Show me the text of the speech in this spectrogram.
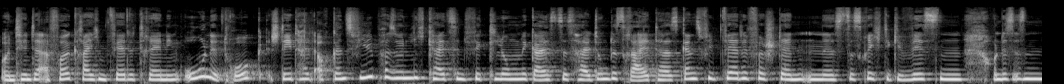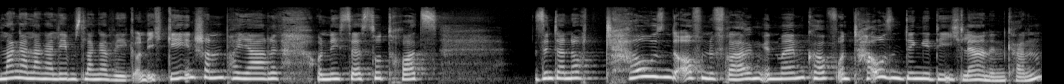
und hinter erfolgreichem Pferdetraining ohne Druck steht halt auch ganz viel Persönlichkeitsentwicklung, eine Geisteshaltung des Reiters, ganz viel Pferdeverständnis, das richtige Wissen und es ist ein langer, langer, lebenslanger Weg. Und ich gehe ihn schon ein paar Jahre und nichtsdestotrotz sind da noch tausend offene Fragen in meinem Kopf und tausend Dinge, die ich lernen kann.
